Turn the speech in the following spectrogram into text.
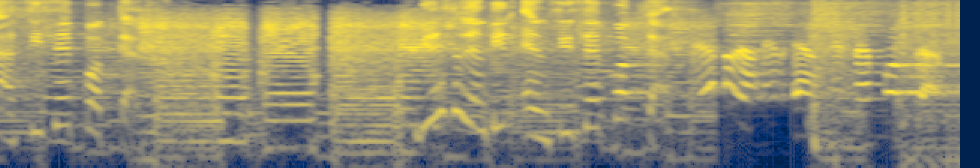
a CICE Podcast. Vida estudiantil en CICE Podcast. Vida estudiantil en CICE Podcast.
